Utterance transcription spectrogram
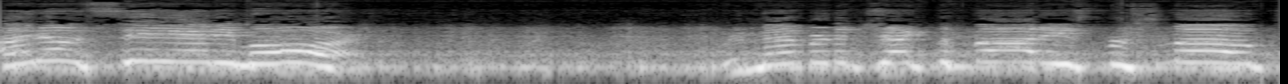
I don't see any more! Remember to check the bodies for smokes!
